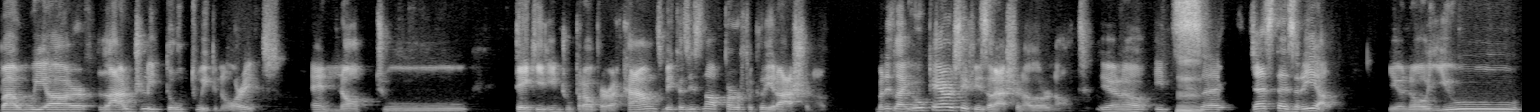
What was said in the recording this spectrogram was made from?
but we are largely taught to ignore it and not to take it into proper account because it's not perfectly rational. But it's like, who cares if it's rational or not? You know, it's mm. uh, just as real. You know, you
